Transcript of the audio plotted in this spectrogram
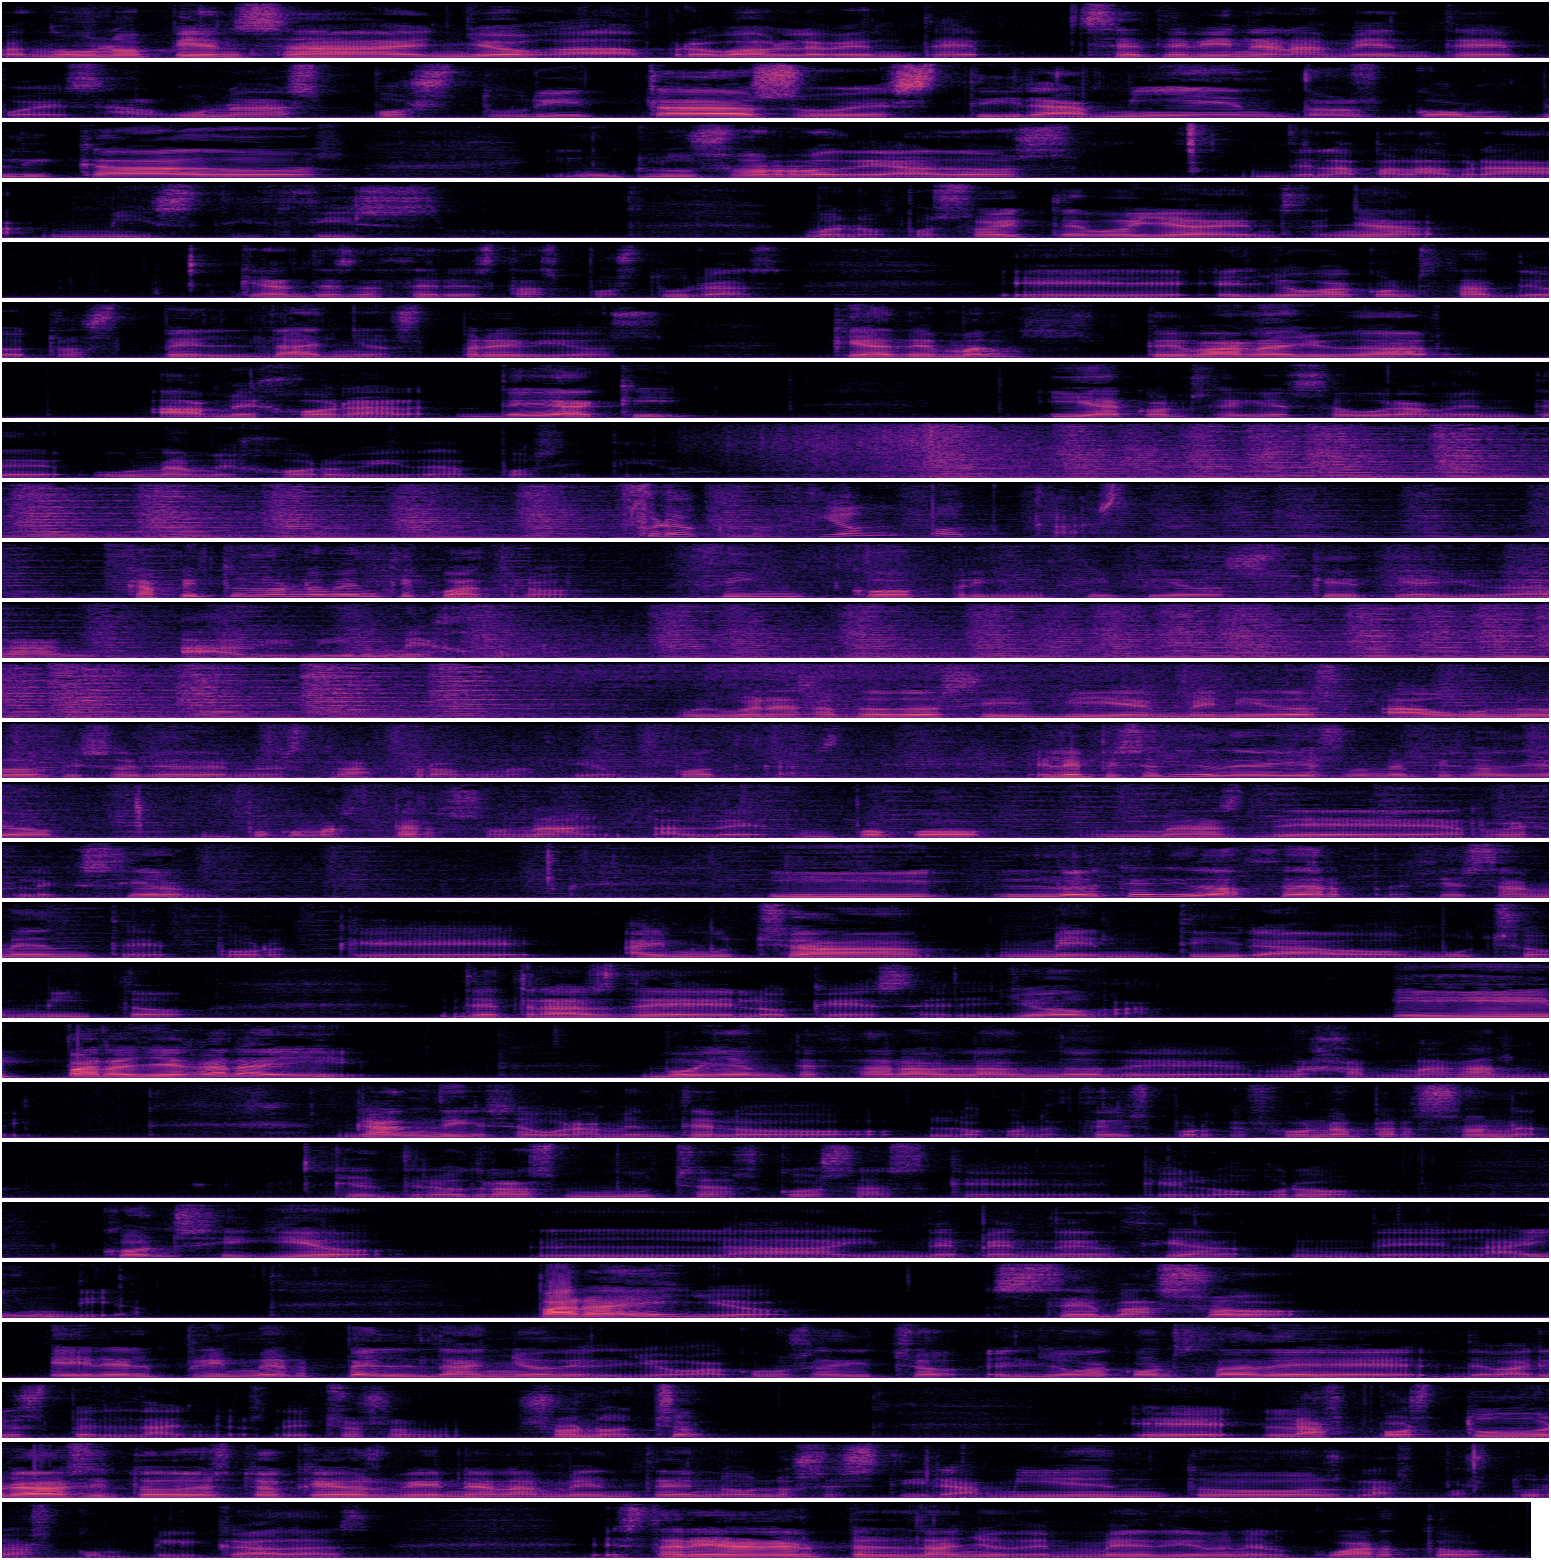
Cuando uno piensa en yoga, probablemente se te viene a la mente pues algunas posturitas o estiramientos complicados, incluso rodeados de la palabra misticismo. Bueno, pues hoy te voy a enseñar que antes de hacer estas posturas, eh, el yoga consta de otros peldaños previos que además te van a ayudar a mejorar de aquí y a conseguir seguramente una mejor vida positiva. Frogmación Podcast. Capítulo 94. 5 principios que te ayudarán a vivir mejor. Muy buenas a todos y bienvenidos a un nuevo episodio de nuestra Frogmación Podcast. El episodio de hoy es un episodio un poco más personal, tal vez, un poco más de reflexión. Y lo he querido hacer precisamente porque hay mucha mentira o mucho mito detrás de lo que es el yoga. Y para llegar ahí, voy a empezar hablando de Mahatma Gandhi. Gandhi seguramente lo, conocéis porque fue una persona que, entre otras muchas cosas que, que logró, consiguió la independencia de la India. Para ello, se basó en el primer peldaño del yoga. Como os he dicho, el yoga consta de, varios peldaños. De hecho, son, ocho. Eh, las posturas y todo esto que os viene a la mente, ¿no? Los estiramientos, las posturas complicadas, estarían en el peldaño de en medio, en el cuarto,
